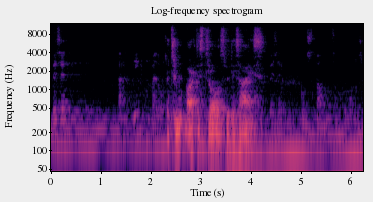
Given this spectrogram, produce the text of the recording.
wij zijn aan het tekenen met onze A true artist draws with his eyes. Wij zijn constant door onze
